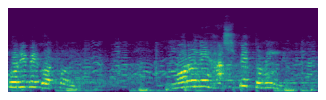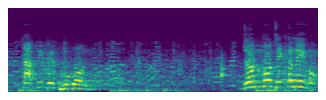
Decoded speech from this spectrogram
করিবে গঠন, মরণে হাসবে তুমি, কাঁদিবে ভুবন। জন্ম যেখানেই হোক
